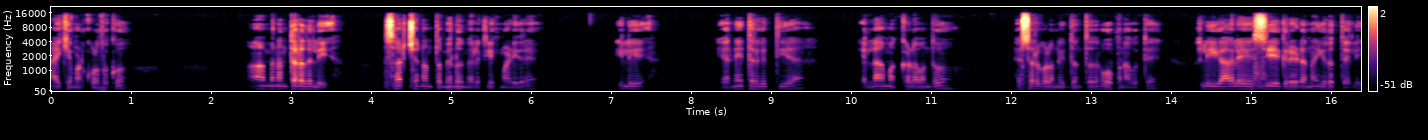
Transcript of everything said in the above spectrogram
ಆಯ್ಕೆ ಮಾಡ್ಕೊಳ್ಬೇಕು. ಆಮೇಲೆ ನಂತರದಲ್ಲಿ ಸರ್ಚ್ ಅನ್ನೋಂಥ ಮೆನು ಮೇಲೆ ಕ್ಲಿಕ್ ಮಾಡಿದರೆ ಇಲ್ಲಿ ಎರಡನೇ ತರಗತಿಯ ಎಲ್ಲ ಮಕ್ಕಳ ಒಂದು ಹೆಸರುಗಳನ್ನು ಇದ್ದಂಥದ್ದನ್ನು ಓಪನ್ ಆಗುತ್ತೆ. ಅಲ್ಲಿ ಈಗಾಗಲೇ ಸಿ ಗ್ರೇಡನ್ನು ಇರುತ್ತೆ ಅಲ್ಲಿ.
